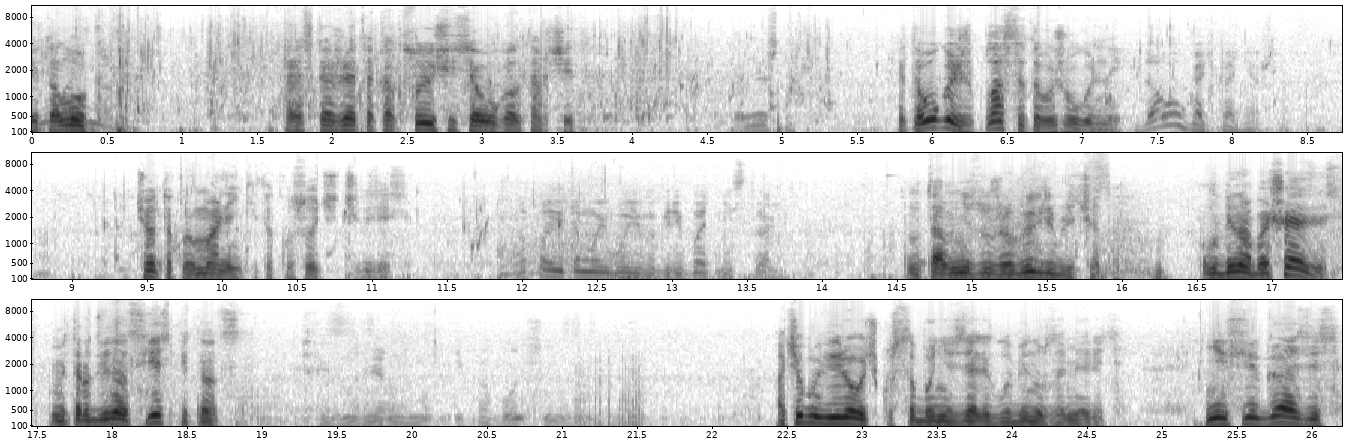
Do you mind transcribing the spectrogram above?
Металлург. Расскажи, это как сующийся угол торчит. Конечно. Это уголь же, пласт этого же угольный. Да угодь, конечно. Че он такой маленький-то кусочек здесь? А поэтому его и выгребать не стали. Ну там внизу уже выгребли что-то. Глубина большая здесь? Метров 12 есть, 15? Наверное, и побольше. А что мы веревочку с собой не взяли глубину замерить? Нифига здесь.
